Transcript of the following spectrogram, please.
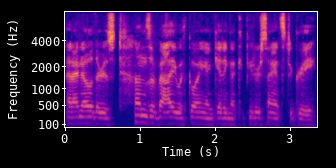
And I know there's tons of value with going and getting a computer science degree.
